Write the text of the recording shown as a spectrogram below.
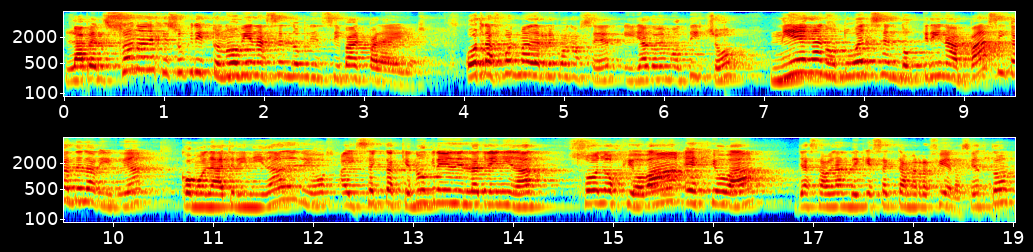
La persona de Jesucristo no viene a ser lo principal para ellos. Otra forma de reconocer, y ya lo hemos dicho, niegan o tuercen doctrinas básicas de la Biblia, como la Trinidad de Dios. Hay sectas que no creen en la Trinidad, solo Jehová es Jehová. Ya sabrán de qué secta me refiero, ¿cierto?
